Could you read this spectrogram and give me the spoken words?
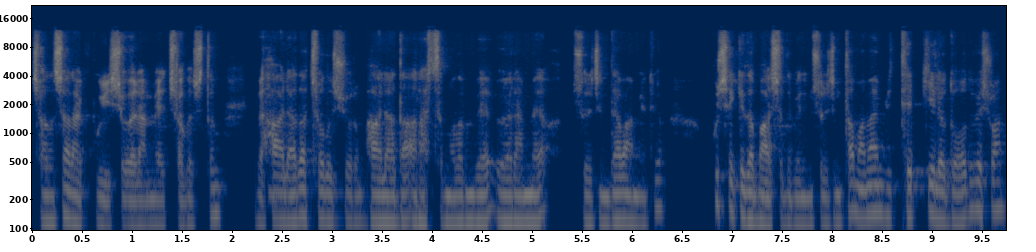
çalışarak bu işi öğrenmeye çalıştım. Ve hala da çalışıyorum. Hala da araştırmalarım ve öğrenme sürecim devam ediyor. Bu şekilde başladı benim sürecim. Tamamen bir tepkiyle doğdu ve şu an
